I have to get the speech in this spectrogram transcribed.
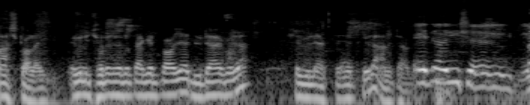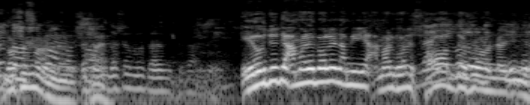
মাসকলাই এগুলি ছোট ছোট প্যাকেট পাওয়া যায় দু টাকা করে। সেগুলি এক প্যাকেট করে আনতে হবে। হ্যাঁ। এও যদি আমারে বলেন আমি আমার ঘরে সব দশম ভান্ডার জিনিস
